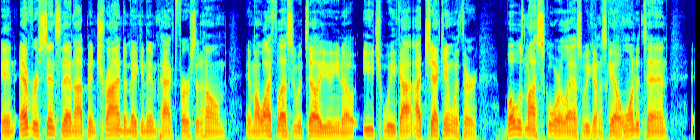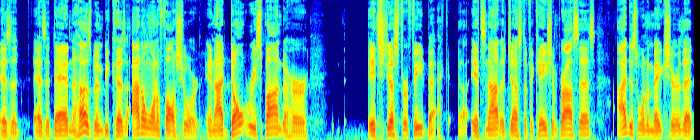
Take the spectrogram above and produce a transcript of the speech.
And ever since then I've been trying to make an impact first at home. And my wife Leslie would tell you, you know, each week I, I check in with her. What was my score last week on a scale of one to ten as a as a dad and a husband because I don't want to fall short. And I don't respond to her it's just for feedback. Uh, It's not a justification process. I just want to make sure that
